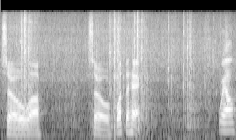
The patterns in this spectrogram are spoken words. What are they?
So, uh, so what the heck? Well,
